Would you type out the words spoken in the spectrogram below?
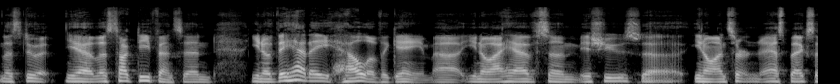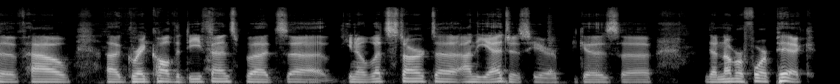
Let's do it. Yeah, let's talk defense. And, you know, they had a hell of a game. Uh, you know, I have some issues, uh, you know, on certain aspects of how uh, Greg called the defense. But, uh, you know, let's start uh, on the edges here because uh, the number four pick,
